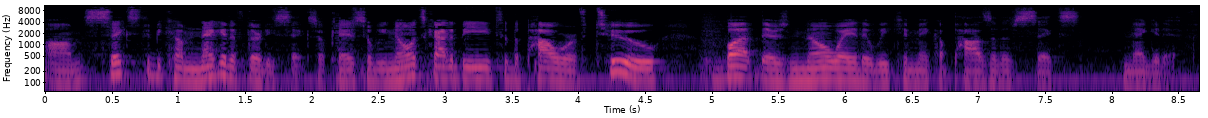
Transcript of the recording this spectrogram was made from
um, 6 to become negative 36. Okay, so we know it's got to be to the power of 2, but there's no way that we can make a positive 6 negative.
